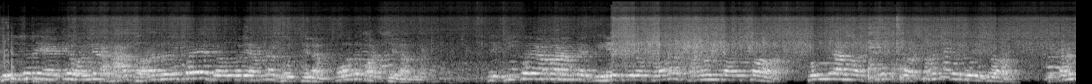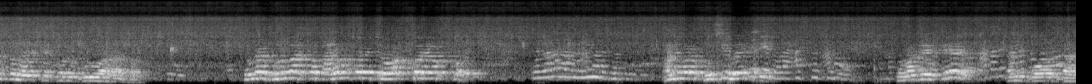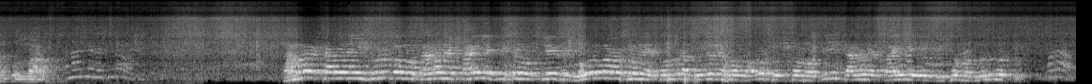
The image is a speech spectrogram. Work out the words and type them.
দুইজনে একে অন্যের হাত ধরাধরি করে জঙ্গলে আমরা ঘুরছিলাম পদ পাচ্ছিলাম না। যে কি করে আবার আমরা গৃহে গেল পর সানন্দ অন্তর তোমরা আমার পুত্র সন্ত দুইজন একান্ত মনেতে করো গুরু আরাধন তোমরা গুরুবাক্য পালন করেছ অক্ষরে অক্ষরে আমি বড় খুশি হয়েছি। তোমাদেরকে আমি বর দান করলাম। আমার কারণে, এই দুর্গম কারণে পাইলে বিষম ক্লেশ ঘোর বড় তোমরা দুজনে হো বড় সূক্ষ্মমতি কারণে পাইলে এই বিষম দুর্গতি।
